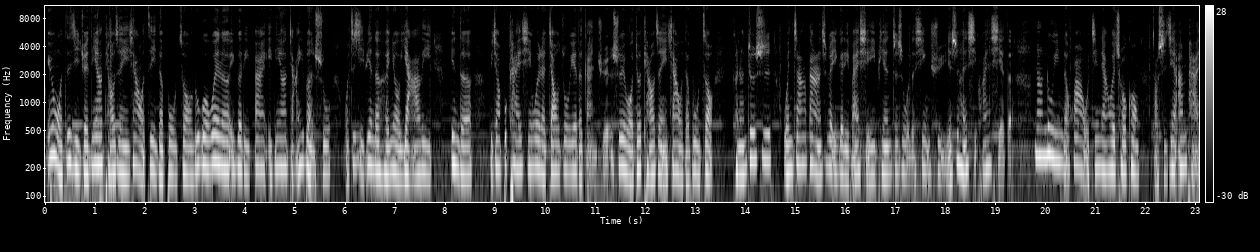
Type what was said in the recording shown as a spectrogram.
因为我自己决定要调整一下我自己的步骤。如果为了一个礼拜一定要讲一本书，我自己变得很有压力，变得比较不开心，为了交作业的感觉，所以我就调整一下我的步骤。可能就是文章，当然是会一个礼拜写一篇，这是我的兴趣，也是很喜欢写的。那录音的话，我尽量会抽空找时间安排，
